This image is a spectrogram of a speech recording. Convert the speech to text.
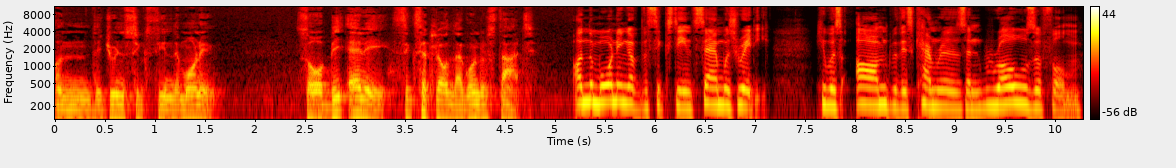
on the June 16 in the morning. So be early, 6 o'clock they're going to start. On the morning of the 16th, Sam was ready. He was armed with his cameras and rolls of film.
